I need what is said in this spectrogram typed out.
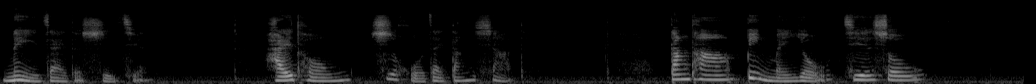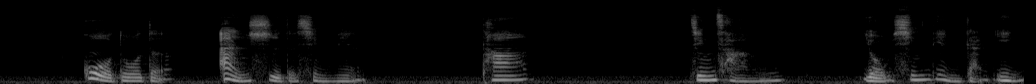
内在的事件。孩童是活在当下的，当他并没有接收过多的暗示的信念。他经常有心电感应、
